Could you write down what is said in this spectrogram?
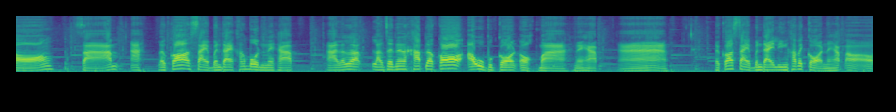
2 3อะแล้วก็ใส่บันไดข้างบนนะครับอ่าแล้วหลังจากนั้นนะครับแล้วก็เอาอุปกรณ์ออกมานะครับอ่าแล้วก็ใส่บันไดลิงเข้าไปก่อนนะครับเอาเอา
